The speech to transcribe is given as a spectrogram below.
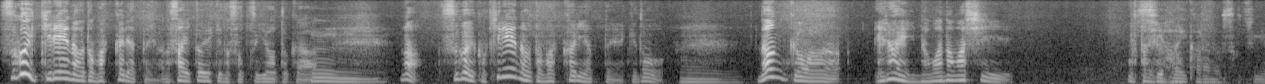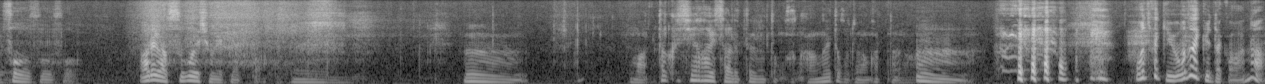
すごい綺麗な歌ばっかりやったんや。あの斎藤由貴の卒業とか、うん。なすごいこう綺麗な歌ばっかりやったんやけどうん。なんかえらい生々しい歌やな支配からの卒業。そうそうそう。あれがすごい衝撃やった。うん。うん全く支配されてるとか考えたことなかったな、うん。尾崎尾崎豊はな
